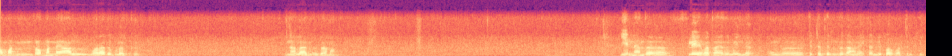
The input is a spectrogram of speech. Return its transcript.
ரொம்ப ரொம்ப நாள் வராது போல இருக்குது நல்லா இருந்தது ஆனால் என்ன அந்த ஃப்ளேவர் தான் எதுவுமே இல்லை. உங்கள் திட்டத்திலிருந்து நானே கண்டிப்பாக பார்த்துருக்கேன்.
